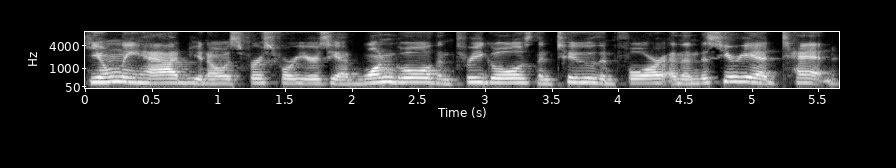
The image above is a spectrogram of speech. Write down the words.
He only had you know his first four years he had one goal then three goals then two then four and then this year he had 10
